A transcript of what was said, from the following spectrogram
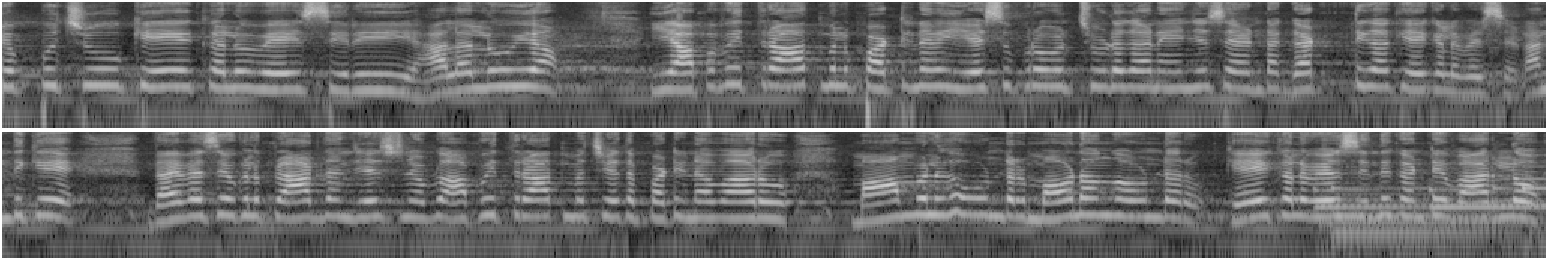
చెప్పుచు కేకలు వేసిరి. అలలుయ. ఈ అపవిత్ర ఆత్మలు పట్టినవి యేసుప్రభుని చూడగానే ఏం చేశాడంట? గట్టిగా కేకలు వేశాడు. అందుకే దైవసేవకులు ప్రార్థన చేసినప్పుడు అపవిత్రాత్మ చేత పట్టిన వారు మామూలుగా ఉండరు మౌనంగా ఉండరు. కేకలు వేసి ఎందుకంటే వారిలో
